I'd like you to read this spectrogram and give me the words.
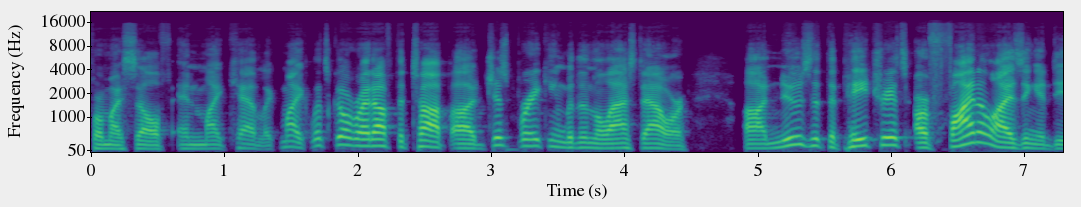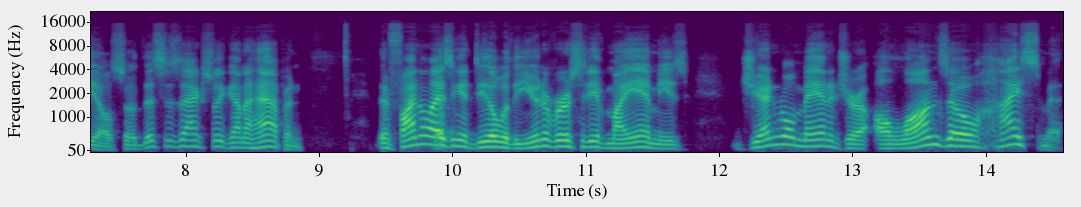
for myself and Mike Kadlick. Mike, let's go right off the top. Uh, just breaking within the last hour, uh, news that the Patriots are finalizing a deal. So this is actually going to happen. They're finalizing a deal with the University of Miami's general manager, Alonzo Highsmith.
